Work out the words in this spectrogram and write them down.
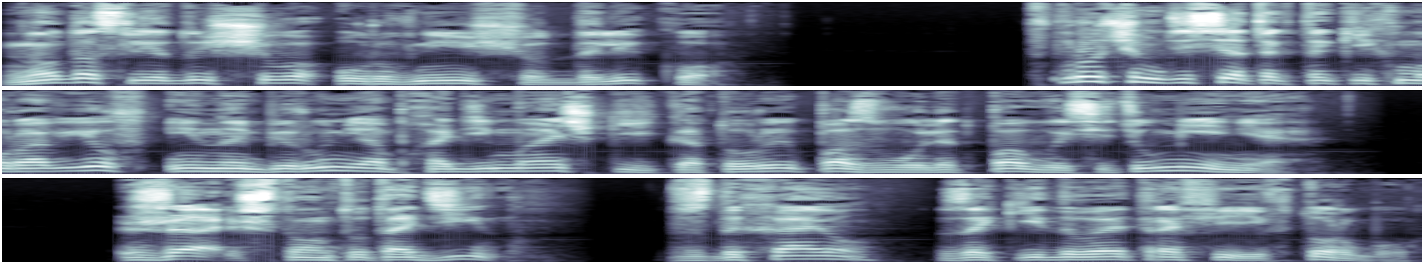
но до следующего уровня еще далеко. Впрочем, десяток таких муравьев и наберу необходимые очки, которые позволят повысить умения. Жаль, что он тут один. Вздыхаю, закидывая трофеи в торбу.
